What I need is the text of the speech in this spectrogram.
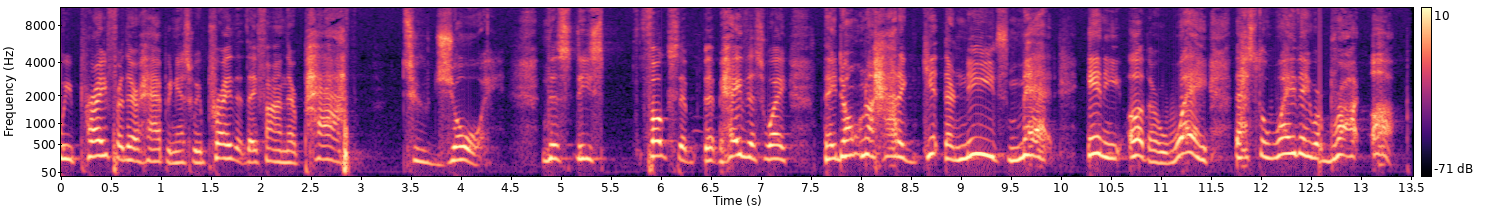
we pray for their happiness. We pray that they find their path to joy. This, these folks that, that behave this way, they don't know how to get their needs met any other way. That's the way they were brought up.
